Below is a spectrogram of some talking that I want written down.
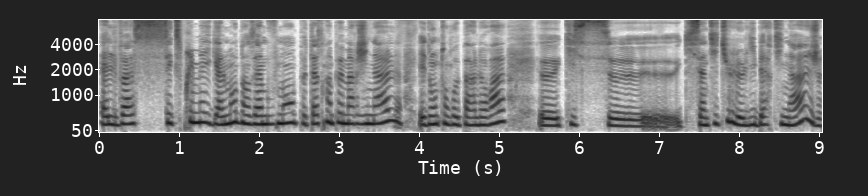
elle va s'exprimer également dans un mouvement peut-être un peu marginal et dont on reparlera, euh, qui s'intitule le libertinage,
